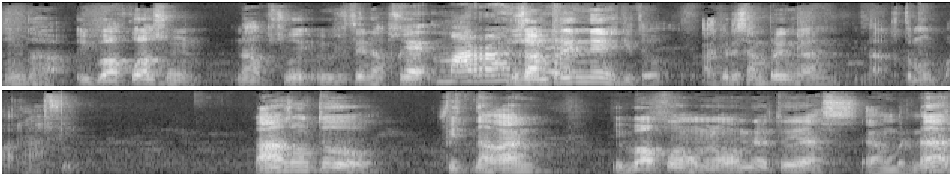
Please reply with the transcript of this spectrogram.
Enggak ibu aku langsung nafsu maksudnya nafsu kayak marah gue gitu samperin nih gitu. Akhirnya samperin kan nah ketemu Pak Rafi langsung tuh fitnah kan. Ibu aku ngomel-ngomel tuh ya yang benar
